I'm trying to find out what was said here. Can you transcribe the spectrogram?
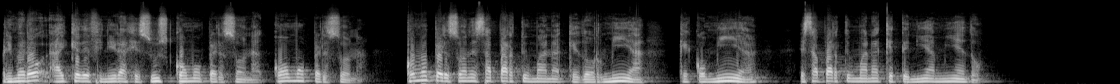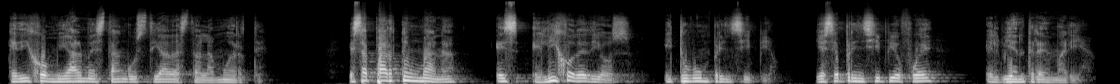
Primero hay que definir a Jesús como persona, como persona. Como persona esa parte humana que dormía, que comía, esa parte humana que tenía miedo, que dijo, mi alma está angustiada hasta la muerte. Esa parte humana es el Hijo de Dios y tuvo un principio. Y ese principio fue el vientre de María.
